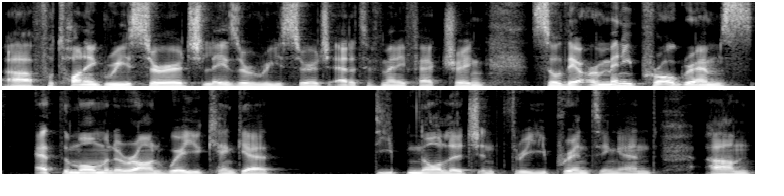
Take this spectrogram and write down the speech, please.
uh, photonic research, laser research, additive manufacturing. So there are many programs at the moment around where you can get deep knowledge in 3D printing and, um,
